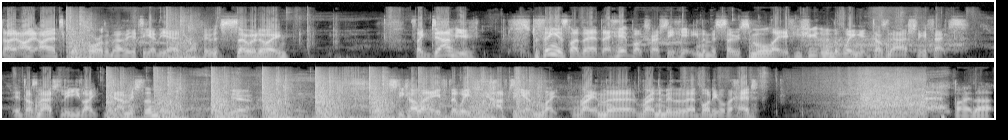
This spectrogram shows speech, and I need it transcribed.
I, I, I had to kill four of them earlier to get the airdrop. It was so annoying. It's like, damn you. The thing is, like, their, their hitbox for actually hitting them is so small. Like, if you shoot them in the wing, it doesn't actually affect. It doesn't actually, like, damage them. Yeah. So you can't, like, aim for their wings. You have to get them, like, right in the right in the middle of their body or the head. By that.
